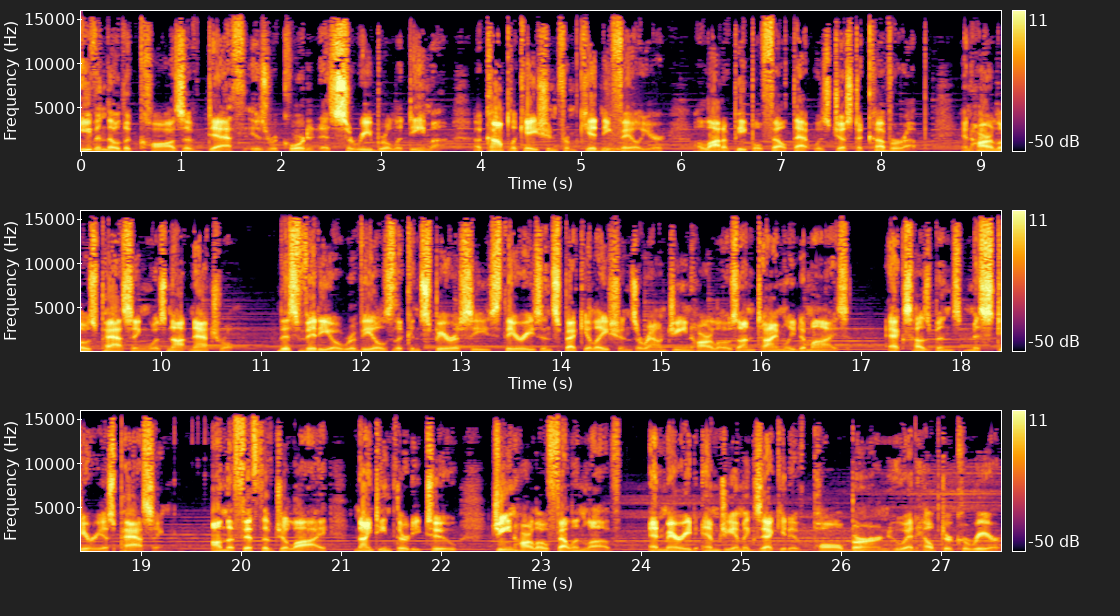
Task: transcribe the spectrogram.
Even though the cause of death is recorded as cerebral edema, a complication from kidney failure, a lot of people felt that was just a cover-up, and Harlow's passing was not natural. This video reveals the conspiracies, theories, and speculations around Jean Harlow's untimely demise, ex-husband's mysterious passing. On the 5th of July, 1932, Jean Harlow fell in love, and married MGM executive Paul Bern, who had helped her career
